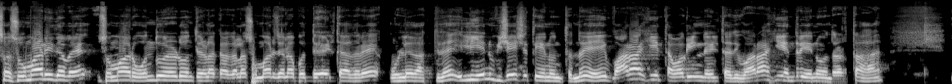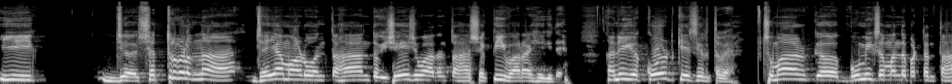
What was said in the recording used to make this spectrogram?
ಸೊ ಸುಮಾರು ಇದಾವೆ. ಸುಮಾರು ಒಂದು, ಎರಡು ಅಂತ ಹೇಳಕ್ಕಾಗಲ್ಲ. ಸುಮಾರು ಜನ ಬಂದು ಹೇಳ್ತಾ ಇದಾರೆ, ಒಳ್ಳೇದಾಗ್ತಿದೆ. ಇಲ್ಲಿ ಏನು ವಿಶೇಷತೆ ಏನು ಅಂತಂದ್ರೆ, ವಾರಾಹಿ ಅಂತ ಅವಾಗ್ಲಿಂದ ಹೇಳ್ತಾ ಇದ್ದೀವಿ ವಾರಾಹಿ ಅಂದ್ರೆ ಏನು ಅಂದ್ರೆ ಅರ್ಥ? ಈ ಜ, ಶತ್ರುಗಳನ್ನ ಜಯ ಮಾಡುವಂತಹ ಒಂದು ವಿಶೇಷವಾದಂತಹ ಶಕ್ತಿ ವಾರಾಹಿಗಿದೆ. ಅಂದ್ರೆ ಈಗ ಕೋರ್ಟ್ ಕೇಸ್ ಇರ್ತವೆ. ಸುಮಾರು ಭೂಮಿಗೆ ಸಂಬಂಧಪಟ್ಟಂತಹ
